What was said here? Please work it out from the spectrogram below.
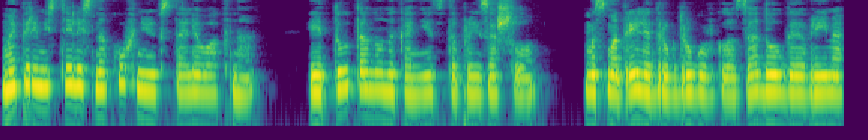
Мы переместились на кухню и встали у окна. И тут оно наконец-то произошло. Мы смотрели друг другу в глаза долгое время,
